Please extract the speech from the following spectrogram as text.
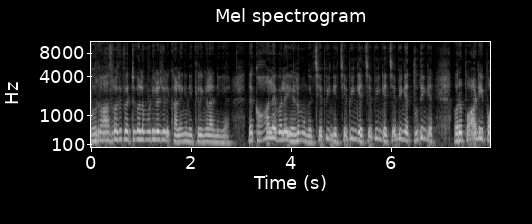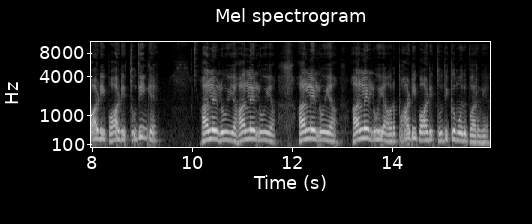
ஒரு ஆசீர்வாதம் பெற்றுக்கொள்ள முடியலன்னு சொல்லி கலைங்க நிற்கிறீங்களா நீங்கள் இந்த காலை வேலை எழுமுங்க செப்பிங்க செப்பிங்க செப்பிங்க செப்பிங்க துதிங்க. அவரை பாடி பாடி பாடி துதிங்க. அலை லூயா அலை லூயா அலை லூயா அலை லூயா அவரை பாடி பாடி துதிக்கும் போது பாருங்கள்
